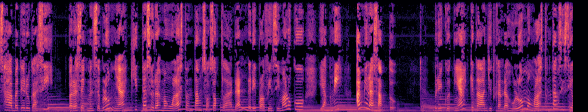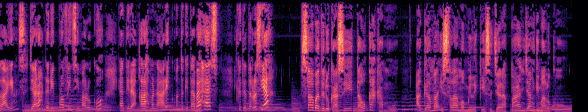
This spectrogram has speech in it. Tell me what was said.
Sahabat edukasi, pada segmen sebelumnya kita sudah mengulas tentang sosok teladan dari Provinsi Maluku, yakni Amina Sabtu. Berikutnya, kita lanjutkan dahulu mengulas tentang sisi lain sejarah dari Provinsi Maluku yang tidak kalah menarik untuk kita bahas. Ikuti terus ya. Sahabat edukasi, tahukah kamu agama Islam memiliki sejarah panjang di Maluku?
